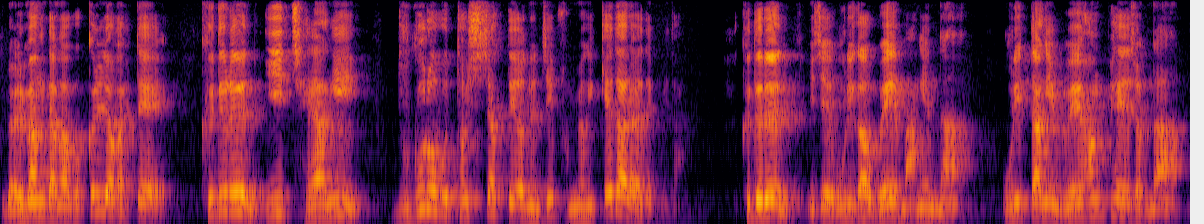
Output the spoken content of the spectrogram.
멸망당하고 끌려갈 때 그들은 이 재앙이 누구로부터 시작되었는지 분명히 깨달아야 됩니다. 그들은 이제 우리가 왜 망했나, 우리 땅이 왜 황폐해졌나,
